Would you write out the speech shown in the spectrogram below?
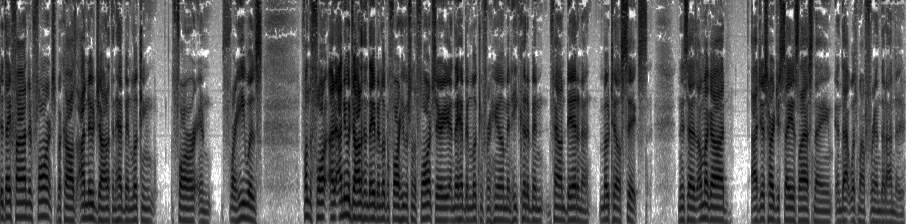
did they find in Florence? Because I knew Jonathan had been looking for, and for he was from the Florence. I, I knew a Jonathan they had been looking for. He was from the Florence area, and they had been looking for him, and he could have been found dead in a Motel Six. And he says, Oh my God, I just heard you say his last name, and that was my friend that I knew.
